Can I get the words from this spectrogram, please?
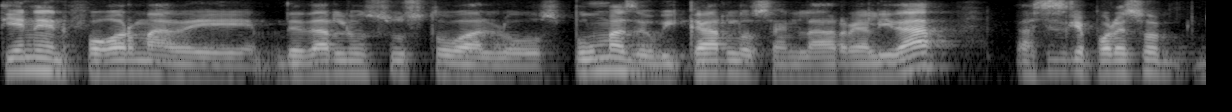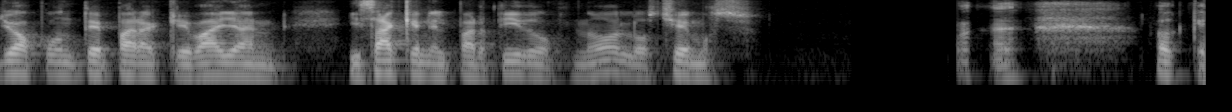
tienen forma de, darle un susto a los Pumas, de ubicarlos en la realidad. Así es que por eso yo apunté para que vayan y saquen el partido, ¿no? Los chemos. Ok.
